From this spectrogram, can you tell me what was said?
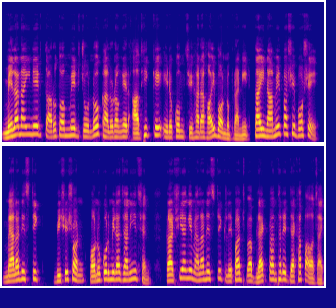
মেলানাইনের তারতম্যের জন্য কালো রঙের আধিক্যে এরকম চেহারা হয় বন্যপ্রাণীর। তাই নামের পাশে বসে মেলানিস্টিক বিশেষণ বনকর্মীরা জানিয়েছেন, কার্শিয়াংয়ে ম্যালানেস্টিক লেপার্ড বা ব্ল্যাক প্যান্থারের দেখা পাওয়া যায়।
